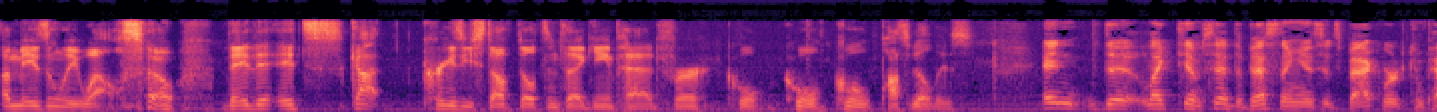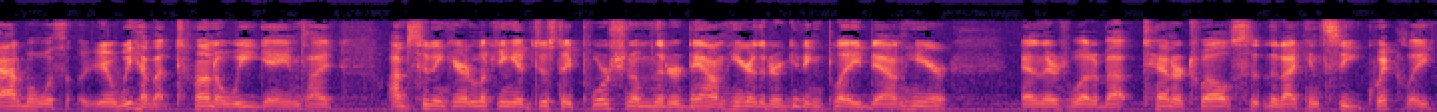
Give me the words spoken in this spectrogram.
amazingly well. So they, they it's got crazy stuff built into that gamepad for cool, cool, cool possibilities. And the like Tim said, the best thing is it's backward compatible with. You know, we have a ton of Wii games. I I'm sitting here looking at just a portion of them that are down here that are getting played down here, and there's what about ten or twelve that I can see quickly,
